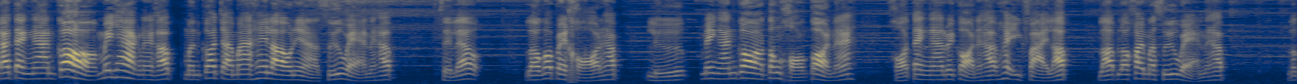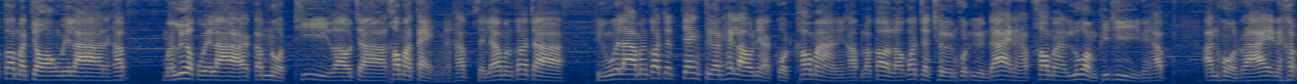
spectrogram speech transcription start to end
การแต่งงานก็ไม่ยากนะครับ มันก็จะมาให้เราเนี่ยซื้อแหวนนะครับ เสร็จแล้วเราก็ไปขอนะครับ หรือไม่งั้นก็ต้องขอก่อนนะ ขอแต่งงานไปก่อนนะครับ ให้อีกฝ่ายรับ รับแล้วค่อยมาซื้อแหวนนะครับ แล้วก็มาจองเวลานะครับ มาเลือกเวลากำหนดที่เราจะเข้ามาแต่งนะครับ เสร็จแล้วมันก็จะถึงเวลามันก็จะแจ้งเตือนให้เราเนี่ยกดเข้ามานะครับ แล้วก็เราก็จะเชิญคนอื่นได้นะครับ เข้ามาร่วมพิธีนะครับ อันโหดร้ายนะครับ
